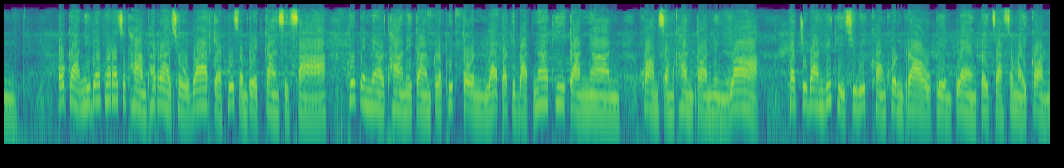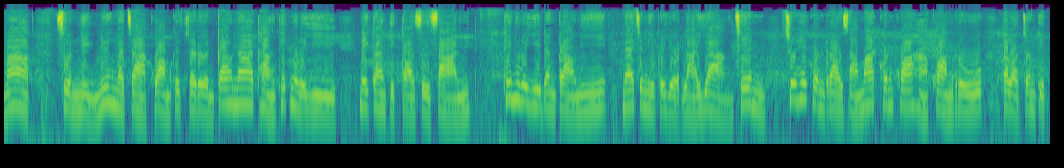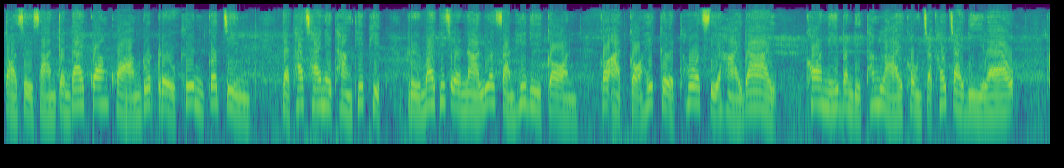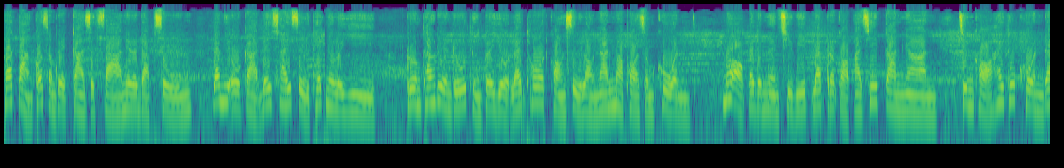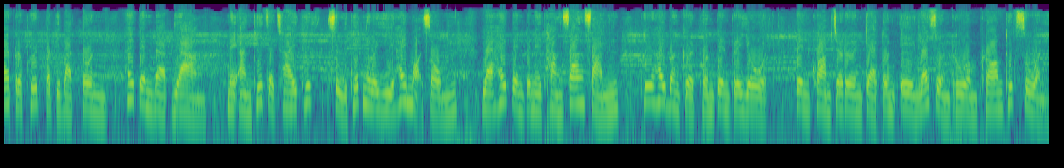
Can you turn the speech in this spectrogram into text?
โอกาสนี้ได้พระราชทานพระราโชวาทแก่ผู้สำเร็จการศึกษา เพื่อเป็นแนวทางในการประพฤติตนและปฏิบัติหน้าที่การงาน ความสำคัญตอนหนึ่งว่า ปัจจุบันวิถีชีวิตของคนเราเปลี่ยนแปลงไปจากสมัยก่อนมาก ส่วนหนึ่งเนื่องมาจากความเจริญก้าวหน้าทางเทคโนโลยี ในการติดต่อสื่อสาร เทคโนโลยีดังกล่าวนี้ แม้จะมีประโยชน์หลายอย่าง เช่น ช่วยให้คนเราสามารถค้นคว้าหาความรู้ ตลอดจนติดต่อสื่อสารกันได้กว้างขวางรวดเร็วขึ้นก็จริง แต่ถ้าใช้ในทางที่ผิด หรือไม่พิจารณาเลือกสรรให้ดีก่อน ก็อาจก่อให้เกิดโทษเสียหายได้ ข้อนี้บัณฑิตทั้งหลายคงจะเข้าใจดีแล้ว เพราะต่างก็สำเร็จการศึกษาในระดับสูง และมีโอกาสได้ใช้สื่อเทคโนโลยี รวมทั้งเรียนรู้ถึงประโยชน์และโทษของสื่อเหล่านั้นมาพอสมควร เมื่อออกไปดำเนินชีวิตและประกอบอาชีพการงาน จึงขอให้ทุกคนได้ประพฤติปฏิบัติตนให้เป็นแบบอย่าง ในอันที่จะใช้สื่อเทคโนโลยีให้เหมาะสม และให้เป็นไปในทางสร้างสรรค์ เพื่อให้บังเกิดผลเป็นประโยชน์ เป็นความเจริญแก่ตนเองและส่วนรวมพร้อมทุกส่วน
